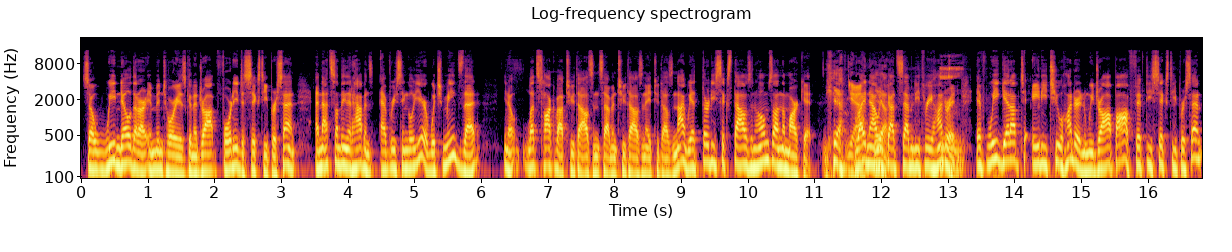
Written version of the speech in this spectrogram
So we know that our inventory is going to drop 40 to 60%. And that's something that happens every single year, which means that you know, let's talk about 2007, 2008, 2009. We had 36,000 homes on the market. Yeah. yeah. Right now yeah. we've got 7,300. if we get up to 8,200 and we drop off 50, 60%,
